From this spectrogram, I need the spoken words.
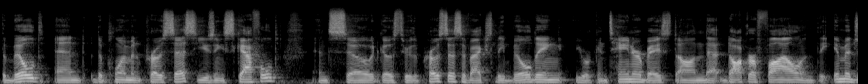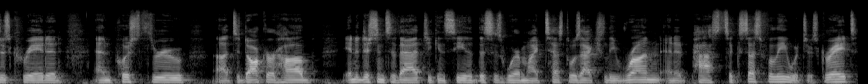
the build and deployment process using Skaffold. And so it goes through the process of actually building your container based on that Docker file and the image is created and pushed through uh, to Docker Hub. In addition to that, you can see that this is where my test was actually run and it passed successfully, which is great.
